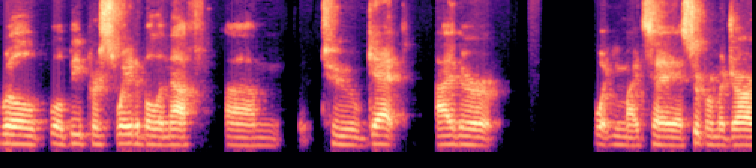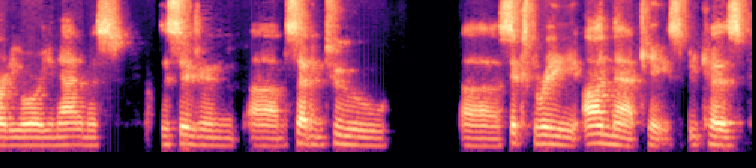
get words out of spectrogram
will will be persuadable enough um, to get either what you might say a supermajority or a unanimous decision um, 7 2 uh, 6 3 on that case because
